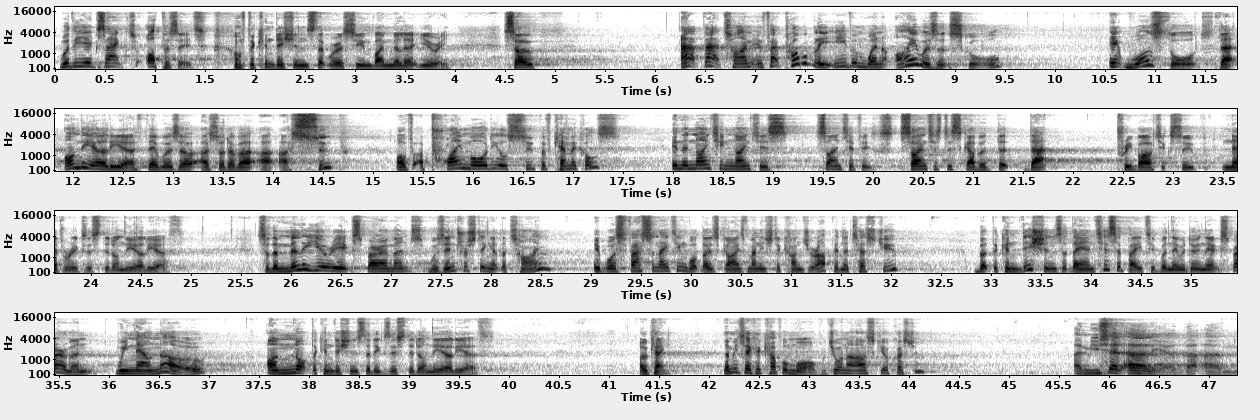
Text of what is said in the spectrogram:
were the exact opposite of the conditions that were assumed by Miller-Urey. So, at that time, in fact, probably even when I was at school, it was thought that on the early Earth there was a, a sort of a, a, a soup of a primordial soup of chemicals. In the 1990s, scientists discovered that that prebiotic soup never existed on the early Earth. So the Miller-Urey experiment was interesting at the time. It was fascinating what those guys managed to conjure up in the test tube. But the conditions that they anticipated when they were doing their experiment, we now know are not the conditions that existed on the early Earth. Okay, let me take a couple more. Would you want to ask your question? Um, you said earlier that um,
